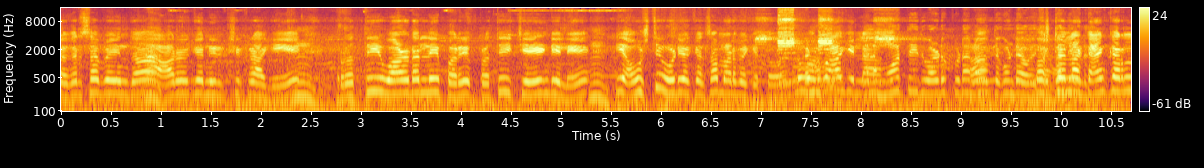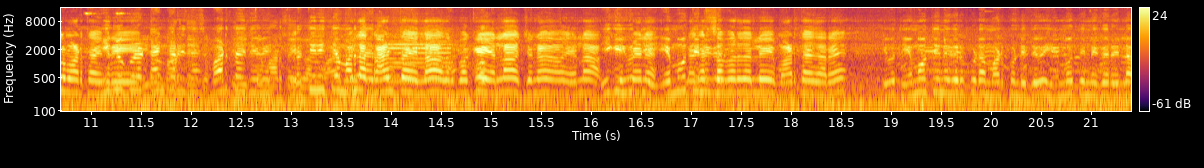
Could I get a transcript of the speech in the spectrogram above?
ನಗರಸಭೆಯಿಂದ ಆರೋಗ್ಯ ನಿರೀಕ್ಷಕರಾಗಿ ಪ್ರತಿ ವಾರ್ಡಲ್ಲಿ ಅಲ್ಲಿ ಪ್ರತಿ ಚರಂಡಿಲಿ ಈ ಔಷಧಿ ಹೊಡೆಯೋ ಕೆಲಸ ಮಾಡಬೇಕಿತ್ತು. ಇನ್ನೂವರೆಗೂ ಆಗಿಲ್ಲ. ಮೂವತ್ತೈದು ವಾರ್ಡ್ ಕೂಡ ನಾವು ತಗೊಂಡೆ ಫಸ್ಟ್ ಎಲ್ಲ ಟ್ಯಾಂಕರ್ ಅಲ್ಲಿ ಮಾಡ್ತಾ ಇದ್ರಿ. ಈಗಲೂ ಕೂಡ ಟ್ಯಾಂಕರ್ ಇದೆ. ಮಾಡ್ತಾ ಇದ್ದೀವಿ. ಪ್ರತಿನಿತ್ಯ ಎಲ್ಲ ಮಾಡ್ತಾ ಕಾಣ್ತಾ ಇಲ್ಲ. ಅದ್ರ ಬಗ್ಗೆ ಎಲ್ಲ ಜನ ಎಲ್ಲ ಈಗ ಮೇಲೆ ನಗರಸಭೆಯಲ್ಲಿ ಮಾಡ್ತಾ ಇದ್ದಾರೆ. ಇವತ್ತು ಹೇಮಾವತಿ ನಗರ ಕೂಡ ಮಾಡ್ಕೊಂಡಿದ್ದೀವಿ. ಹೇಮಾವತಿ ನಗರ ಎಲ್ಲ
